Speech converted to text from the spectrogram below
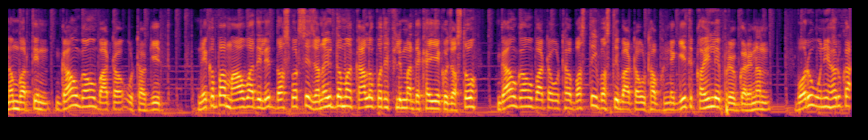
नम्बर तिन गाउँ गाउँबाट उठ गीत। नेकपा माओवादीले दस वर्षे जनयुद्धमा कालोपति फिल्ममा देखाइएको जस्तो गाउँ गाउँबाट उठ बस्ती बस्तीबाट उठ भन्ने गीत कहिले प्रयोग गरेनन्। बरु उनीहरूका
